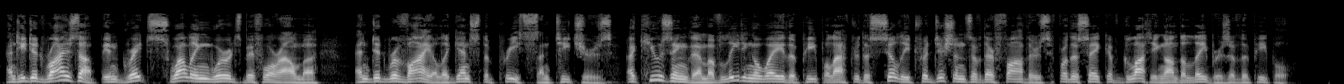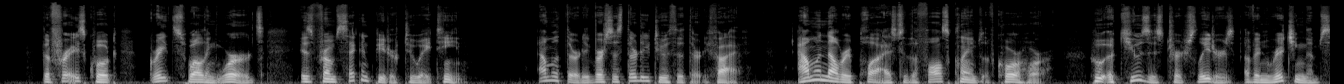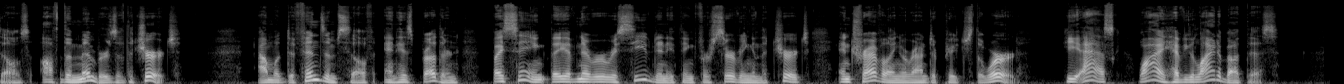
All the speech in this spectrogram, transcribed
And he did rise up in great swelling words before Alma, and did revile against the priests and teachers, accusing them of leading away the people after the silly traditions of their fathers for the sake of glutting on the labors of the people. The phrase, quote, great swelling words is from 2 Peter 2.18. Alma 30, verses 32 to 35. Alma now replies to the false claims of Korihor, who accuses church leaders of enriching themselves off the members of the church. Alma defends himself and his brethren by saying they have never received anything for serving in the church and traveling around to preach the word. He asks, Why have you lied about this?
